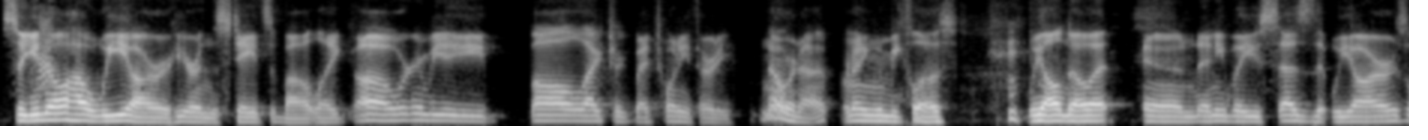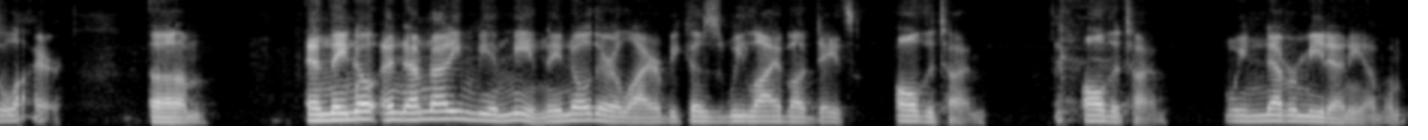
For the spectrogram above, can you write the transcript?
So you know how we are here in the states about like, oh, we're going to be all electric by 2030. No, we're not. We're not going to be close. we all know it, and anybody who says that we are is a liar. Um, and they know and i'm not even being mean they know they're a liar because we lie about dates all the time all the time. We never meet any of them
